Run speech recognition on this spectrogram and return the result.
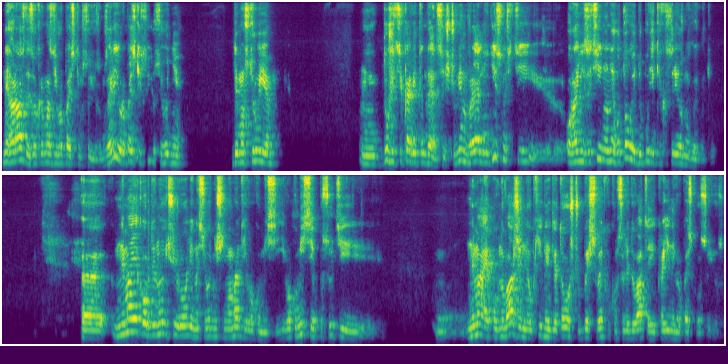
негаразди, зокрема з Європейським Союзом. Взагалі, Європейський Союз сьогодні демонструє дуже цікаві тенденції, що він в реальній дійсності організаційно не готовий до будь-яких серйозних викликів. Е, немає координуючої ролі на сьогоднішній момент Єврокомісії. Єврокомісія, по суті, не має повноважень, необхідних для того, щоб швидко консолідувати країни Європейського Союзу.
